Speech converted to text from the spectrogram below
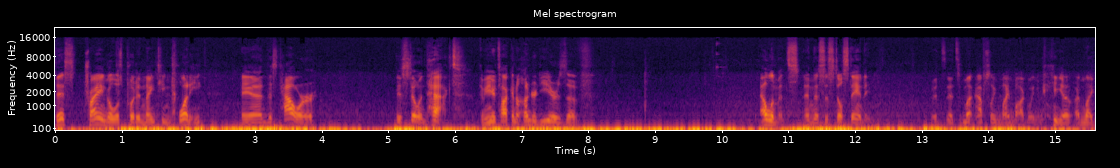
This triangle was put in 1920, and this tower is still intact. I mean, you're talking 100 years of elements, and this is still standing. It's, it's absolutely mind boggling to me. I'm like,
